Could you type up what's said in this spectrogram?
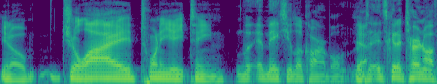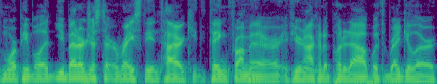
you know, July 2018. It makes you look horrible. Yeah. It's, it's going to turn off more people. You better just erase the entire thing from there if you're not going to put it out with regular.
